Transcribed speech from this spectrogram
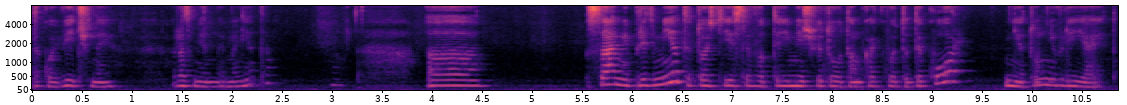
Такой вечный разменная монета. А, сами предметы, то есть если вот ты имеешь в виду там какой-то декор, нет, он не влияет.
